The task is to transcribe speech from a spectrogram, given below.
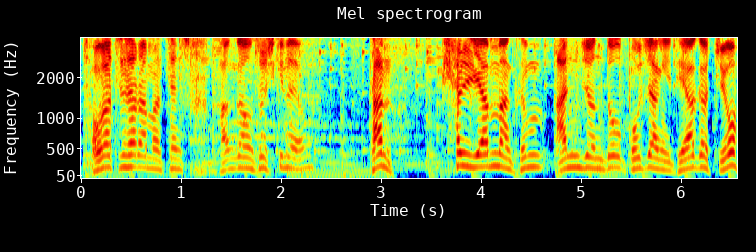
저 같은 사람한테는 참 반가운 소식이네요. 단 편리한 만큼 안전도 보장이 돼야겠죠.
